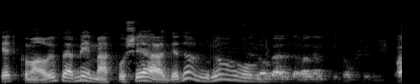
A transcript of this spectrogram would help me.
כן, כלומר הרבה פעמים הפושע הגדול הוא לא... זה לא בהגדרה גם תינוק שנשבע?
